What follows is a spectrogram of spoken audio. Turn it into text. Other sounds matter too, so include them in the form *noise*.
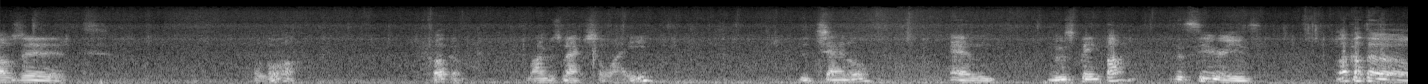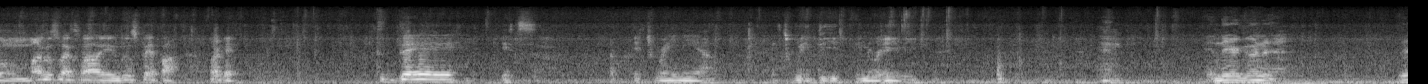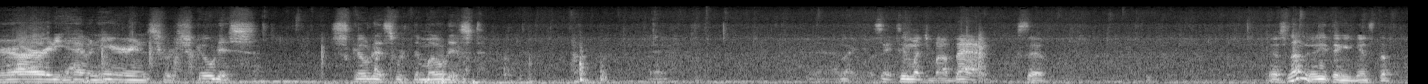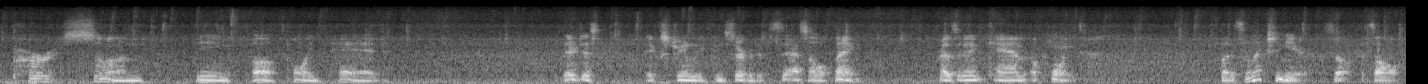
How's it? Aloha. Welcome. MongoozeMax Hawaii. The channel and newspaper. The series. Welcome to MongoozeMax Hawaii newspaper. Okay. Today it's it's rainy out. It's windy and rainy. And and they're gonna they're already having hearings for SCOTUS. SCOTUS with the modest. I'm not gonna say too much about that, except it's not anything against the person being appointed. They're just extremely conservative. That's the whole thing. President can appoint. But it's election year, so it's all.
